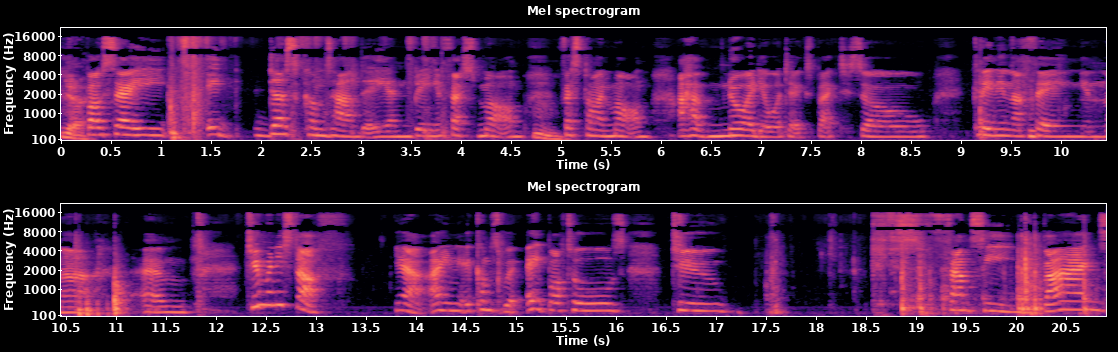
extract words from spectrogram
Yeah. But I'll say it does comes handy, and being a first mom, Hmm. first time mom, I have no idea what to expect. So cleaning that thing and that, um, too many stuff. Yeah, I mean, it comes with eight bottles, two fancy bags,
